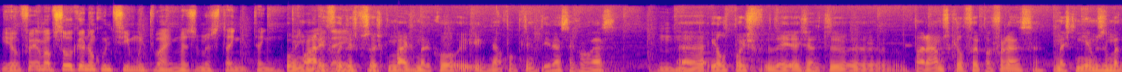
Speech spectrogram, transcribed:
Eu, foi uma pessoa que eu não conheci muito bem, mas, mas tenho, tenho. O tenho Mário foi das pessoas que mais marcou, e ainda há pouco tempo tive essa conversa. Uhum. Ah, ele depois, de- a gente eh, parámos, que ele foi para a França, mas tínhamos uma,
